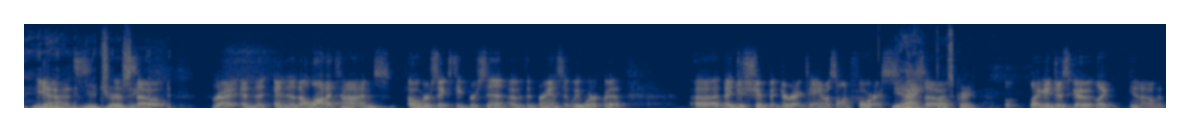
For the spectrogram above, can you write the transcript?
yeah, it's, New and Jersey. so right and the, and then a lot of times over 60% of the brands that we work with uh, they just ship it direct to amazon for us Yeah, so that's great. like it just go like you know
